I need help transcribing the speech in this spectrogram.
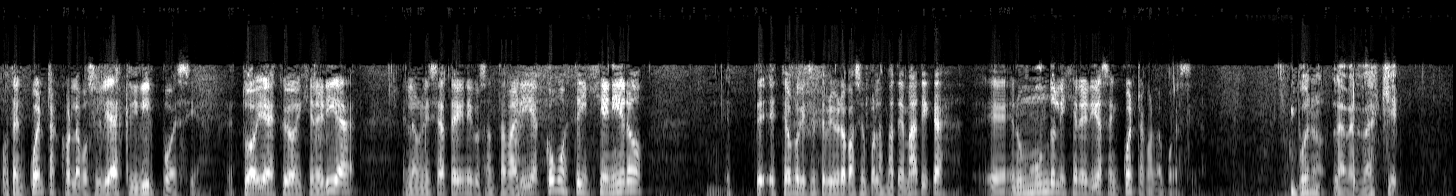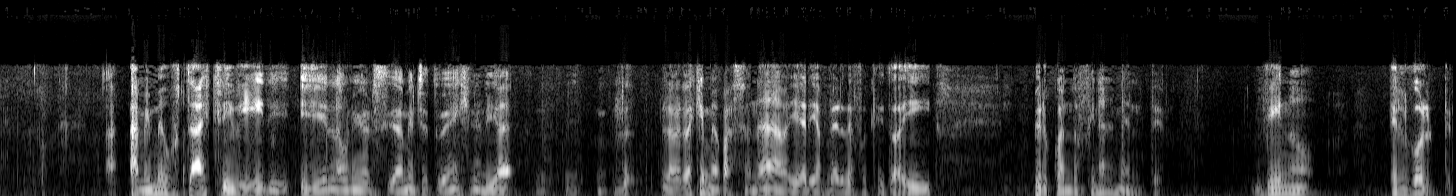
o te encuentras con la posibilidad de escribir poesía? Tú habías estudiado ingeniería en la Universidad Técnico Santa María. ¿Cómo este ingeniero, este, este hombre que siente primera pasión por las matemáticas, eh, en un mundo de la ingeniería se encuentra con la poesía? Bueno, la verdad es que a, mí me gustaba escribir y, y, en la universidad mientras estudié ingeniería la verdad es que me apasionaba y Arias Verdes fue escrito ahí, pero cuando finalmente vino el golpe,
